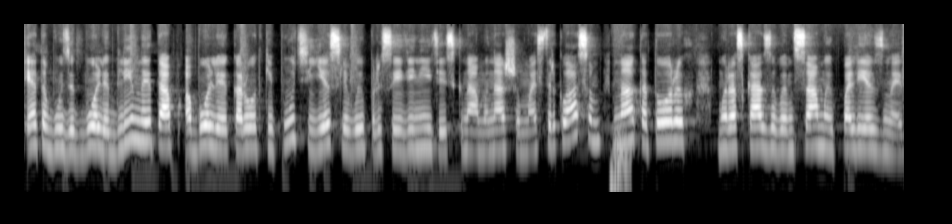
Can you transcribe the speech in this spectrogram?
это будет более длинный этап, а более короткий путь, если вы присоединитесь к нам и нашим мастер-классам, на которых мы рассказываем самые полезные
